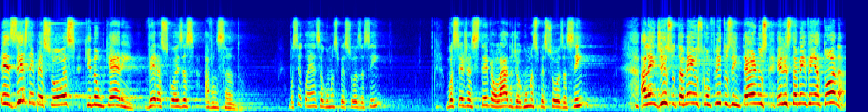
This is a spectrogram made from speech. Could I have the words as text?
existem pessoas que não querem ver as coisas avançando. Você conhece algumas pessoas assim? Você já esteve ao lado de algumas pessoas assim? Além disso, também os conflitos internos, eles também vêm à tona,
